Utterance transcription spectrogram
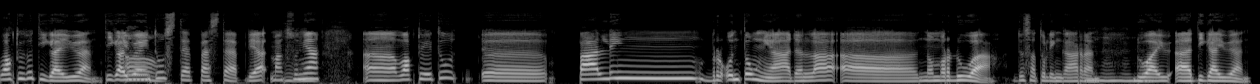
waktu itu tiga yuan, tiga yuan Oh. itu step by step. Ya, maksudnya eh, waktu itu eh, paling beruntung ya adalah uh, nomor dua itu satu lingkaran Mhm, mhm. dua uh, tiga yuan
